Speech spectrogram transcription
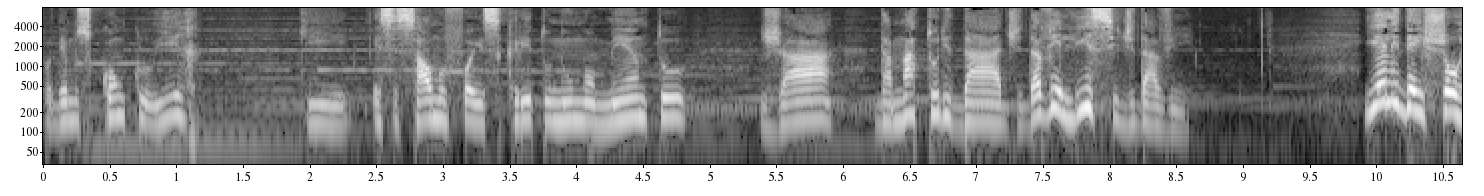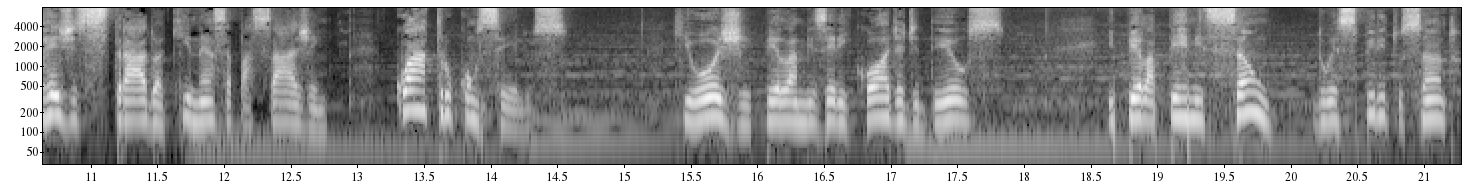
podemos concluir que esse salmo foi escrito num momento já da maturidade, da velhice de Davi. E ele deixou registrado aqui nessa passagem quatro conselhos que hoje, pela misericórdia de Deus e pela permissão do Espírito Santo,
